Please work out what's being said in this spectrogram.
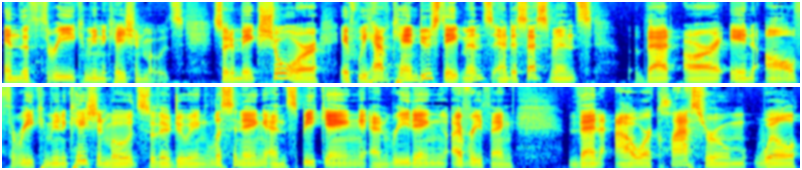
in the three communication modes? So, to make sure if we have can do statements and assessments, that are in all three communication modes. So they're doing listening and speaking and reading, everything then our classroom will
